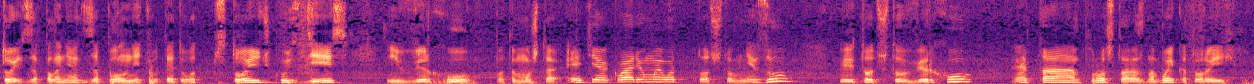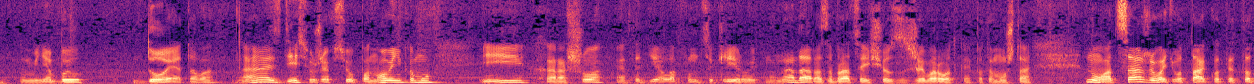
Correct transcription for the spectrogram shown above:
То есть заполнять, заполнить вот эту вот стоечку здесь и вверху. Потому что эти аквариумы, вот тот, что внизу, и тот, что вверху, это просто разнобой, который у меня был до этого. А здесь уже все по-новенькому и хорошо это дело функционирует. Но надо разобраться еще с живородкой, потому что, ну, отсаживать вот так вот это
